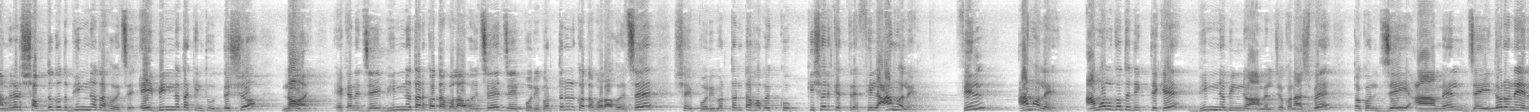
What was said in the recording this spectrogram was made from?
আমিরের শব্দগত ভিন্নতা হয়েছে। এই ভিন্নতা কিন্তু উদ্দেশ্য নয়। এখানে যে ভিন্নতার কথা বলা হয়েছে যে পরিবর্তনের কথা বলা হয়েছে সেই পরিবর্তনটা হবে খুব কিসের ক্ষেত্রে? ফিল আমলে। ফিল আমলে। আমলগত দিক থেকে ভিন্ন ভিন্ন আমেল যখন আসবে তখন যেই আমেল যেই ধরনের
